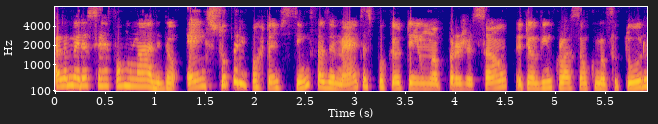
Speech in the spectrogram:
ela merece ser reformulada. Então, é super importante, sim, fazer metas, porque eu tenho uma projeção, eu tenho vinculação com o meu futuro,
